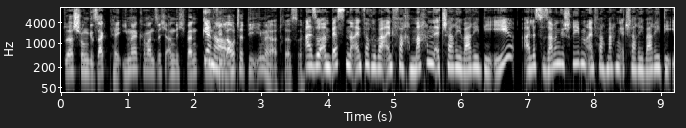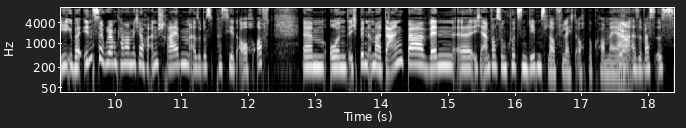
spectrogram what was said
du hast schon gesagt, per E-Mail kann man sich an dich wenden. Genau. Wie lautet die E-Mail-Adresse? Also am besten einfach über einfachmachen.charivari.de, alles zusammengeschrieben, einfachmachen.charivari.de. Über Instagram kann man mich auch anschreiben, also das passiert auch oft. Ähm, und ich bin immer dankbar, wenn äh, ich einfach so einen kurzen Lebenslauf vielleicht auch bekomme. Ja? ja. Also was ist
